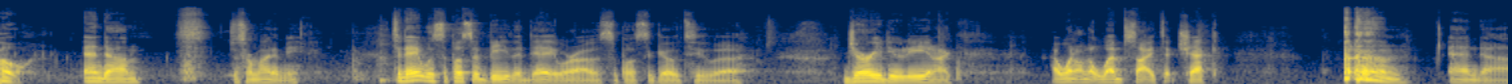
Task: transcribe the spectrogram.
Oh, and um, just reminded me. Today was supposed to be the day where I was supposed to go to uh, jury duty, and I, I went on the website to check, and uh,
